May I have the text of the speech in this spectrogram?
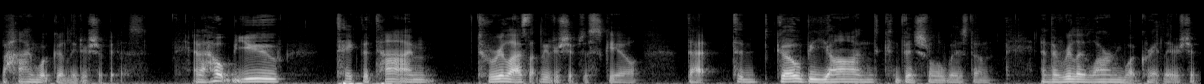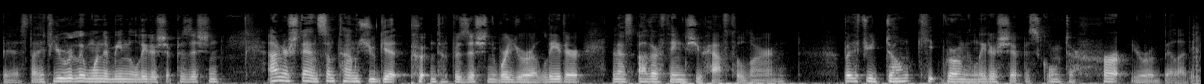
behind what good leadership is. And I hope you take the time to realize that leadership is a skill, that to go beyond conventional wisdom and to really learn what great leadership is. That if you really want to be in a leadership position, I understand sometimes you get put into a position where you're a leader and there's other things you have to learn. But if you don't keep growing in leadership, it's going to hurt your ability.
